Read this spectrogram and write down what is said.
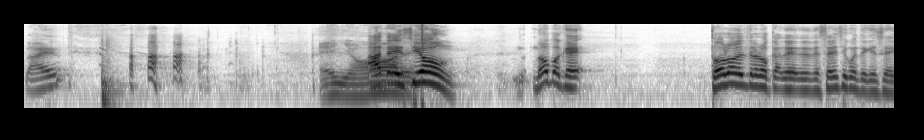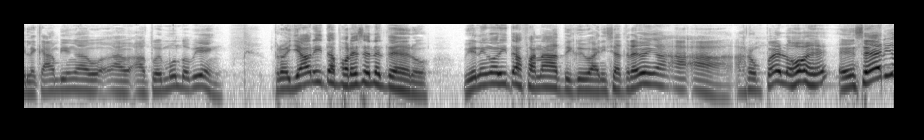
La gente. Señores. Atención. No, porque todos los letreros de, de, de 656 le cambian a, a- a todo el mundo bien. Pero ya ahorita por ese letrero, vienen ahorita fanáticos y, van y se atreven a, a, a- romperlo, Jorge. ¿En serio?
